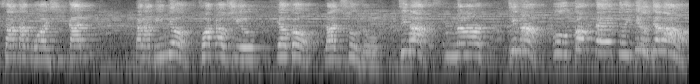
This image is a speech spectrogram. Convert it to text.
三当外的时间，敢若民友蔡教授还阁咱树如，即马毋那，即马有各地队长对无？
